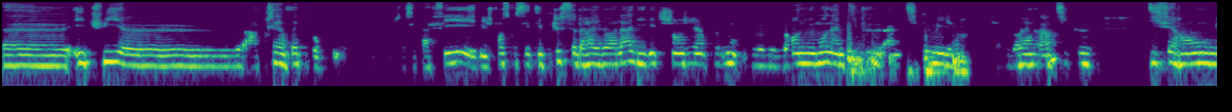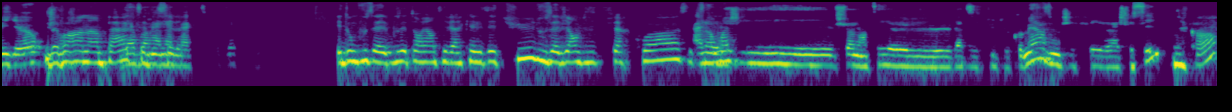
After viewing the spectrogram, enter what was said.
Euh, et puis euh, après, en fait, bon, ça s'est pas fait. Mais je pense que c'était plus ce driver-là, l'idée de changer un peu, le, monde- de de rendre le monde un petit peu, un petit peu meilleur, de rendre un petit peu différent ou meilleur, D'avoir un impact. d'avoir un impact. Et donc, vous, avez- vous êtes orienté vers quelles études? Vous aviez envie de faire quoi? Alors moi, j'ai, je suis orientée euh, vers des études de commerce, donc j'ai fait euh, HEC. D'accord.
